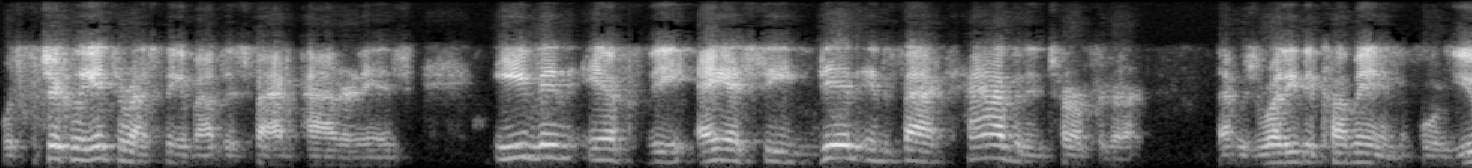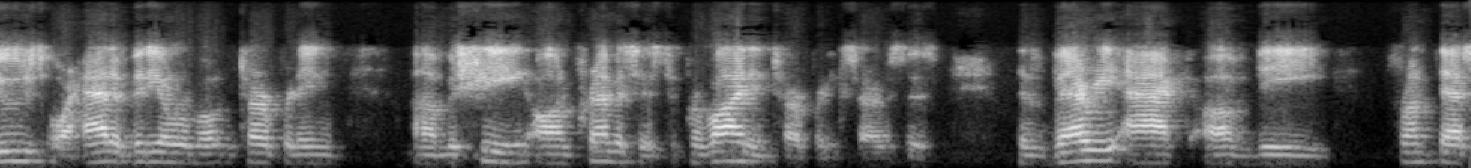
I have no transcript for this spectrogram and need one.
What's particularly interesting about this fact pattern is even if the ASC did in fact have an interpreter that was ready to come in or used or had a video remote interpreting uh, machine on premises to provide interpreting services, the very act of the front desk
